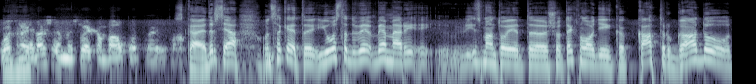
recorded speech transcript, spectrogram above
Otrajā uh -huh. ražē mēs liekam balto plēvi uz augšu. Skaidrs, jā. Un sakiet, jūs tad vienmēr izmantojat šo tehnoloģiju, ka katru gadu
